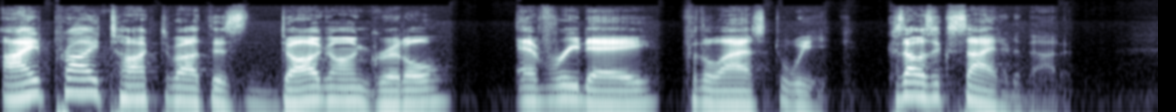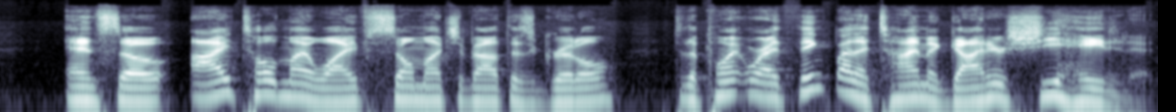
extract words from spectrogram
I probably talked about this doggone griddle every day for the last week because I was excited about it. And so I told my wife so much about this griddle to the point where I think by the time it got here, she hated it.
